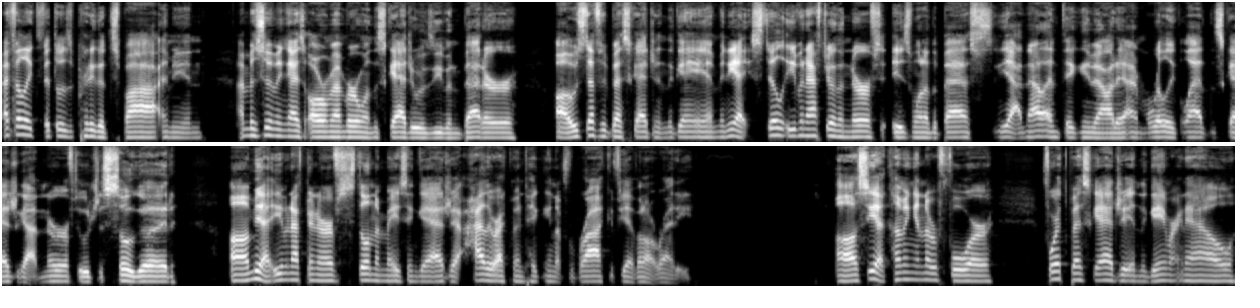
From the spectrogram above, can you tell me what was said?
I feel like fifth was a pretty good spot. I mean, I'm assuming guys all remember when this gadget was even better. Uh, it was definitely the best gadget in the game. And yeah, still, even after the nerfs, it is one of the best. Yeah, now that I'm thinking about it, I'm really glad this gadget got nerfed. It was just so good. Um, yeah, even after nerfs, still an amazing gadget. Highly recommend picking it up for Brock if you haven't already. Uh, so yeah, coming in number four, fourth best gadget in the game right now.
